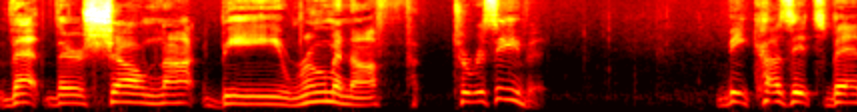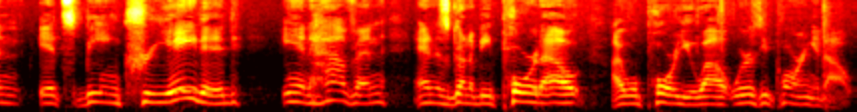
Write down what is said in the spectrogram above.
that there shall not be room enough to receive it because it's been it's being created in heaven and is going to be poured out. I will pour you out. Where's he pouring it out?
